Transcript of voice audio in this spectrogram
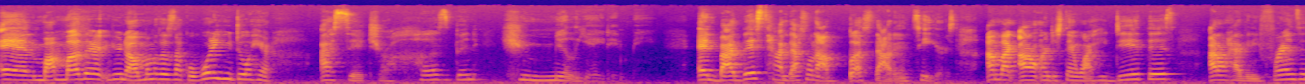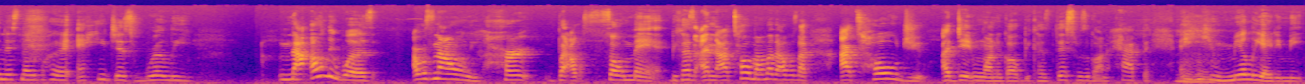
And my mother, you know, my mother's like, Well, what are you doing here? I said, Your husband humiliated me. And by this time, that's when I bust out in tears. I'm like, I don't understand why he did this. I don't have any friends in this neighborhood. And he just really, not only was, I was not only hurt, but I was so mad because, and I told my mother, I was like, I told you I didn't want to go because this was going to happen. And he humiliated me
